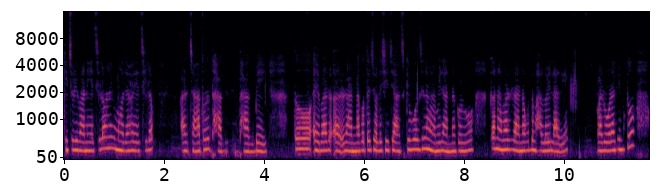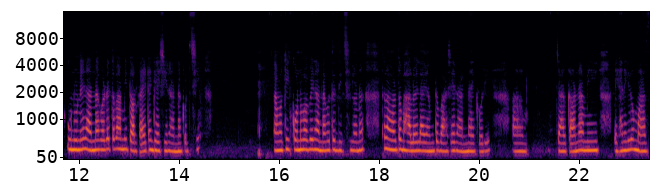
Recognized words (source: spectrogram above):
খিচুড়ি বানিয়েছিল, অনেক মজা হয়েছিল। আর চা তো থাক, থাকবেই। তো এবার রান্না করতে চলে এসেছি আজকে বলছিলাম আমি রান্না করব। কারণ আমার রান্না করতে ভালোই লাগে। আর ওরা কিন্তু উনুনে রান্না করে, তবে আমি তরকারিটা গ্যাসে রান্না করছি। আমাকে কোনোভাবেই রান্না করতে দিচ্ছিল না। তবে আমার তো ভালোই লাগে, আমি তো বাসায় রান্নাই করি। যার কারণে আমি এখানে কিন্তু মাছ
